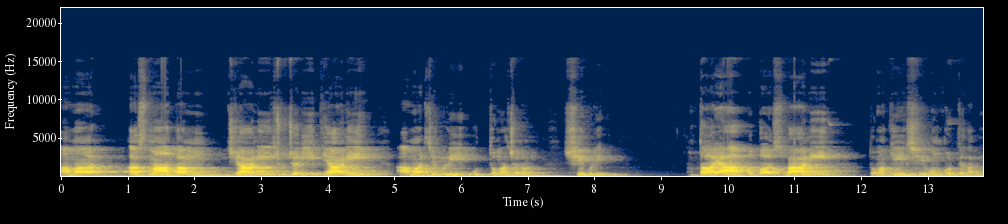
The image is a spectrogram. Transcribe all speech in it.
আমার অস্মাকম জ্ঞানী সুচরি ত্যাণী আমার যেগুলি উত্তম আচরণ সেগুলি তয়া উপসবাণী তোমাকে সেবন করতে হবে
